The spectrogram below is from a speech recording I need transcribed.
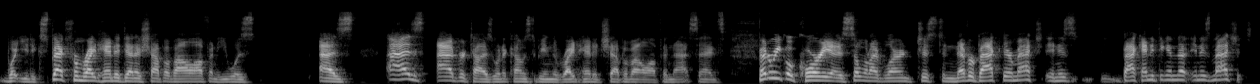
what you'd expect from right-handed Denis Shapovalov, and he was as as advertised when it comes to being the right-handed Shapovalov in that sense. Federico Coria is someone I've learned just to never back their match in his back anything in the in his matches.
